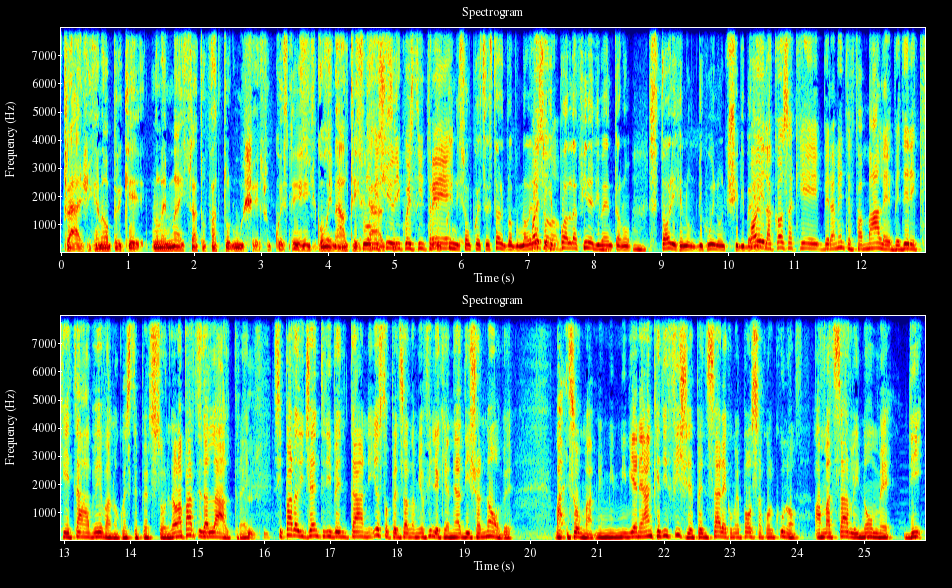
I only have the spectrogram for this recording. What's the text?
tragiche, no? perché non è mai stato fatto luce su questi, come in altri Sull'omicidio casi. di questi tre. E quindi sono queste storie proprio maledette sono... che poi alla fine diventano mm. storie non, di cui non ci liberiamo. Poi la cosa che veramente fa male è vedere che età avevano queste persone, da una parte e dall'altra. Eh. Sì, sì. Si parla di gente di 20 anni, io sto pensando a mio figlio che ne ha 19 ma insomma mi, mi, viene anche difficile pensare come possa qualcuno ammazzarlo in nome di...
